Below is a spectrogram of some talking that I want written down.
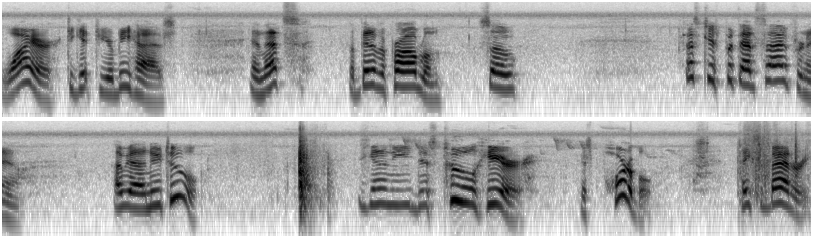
wire to get to your beehives. And that's a bit of a problem. So let's just put that aside for now. I've got a new tool. You're going to need this tool here. It's portable. Takes a battery.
